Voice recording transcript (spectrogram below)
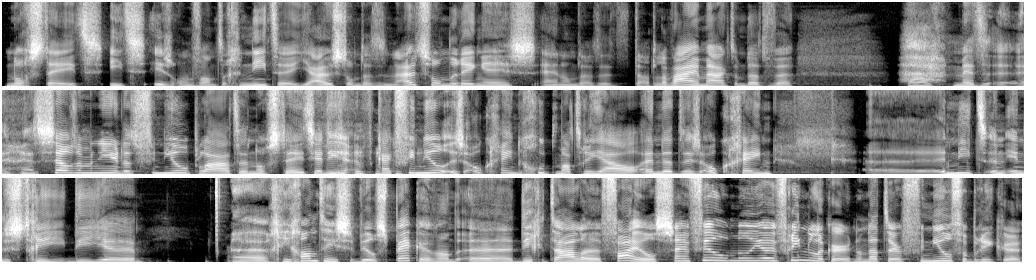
nog steeds iets is om van te genieten. Juist omdat het een uitzondering is en omdat het dat lawaai maakt, omdat we Ah, met eh, hetzelfde manier dat vinylplaten nog steeds. Ja, die zijn, kijk, vinyl is ook geen goed materiaal. En dat is ook geen. Eh, niet een industrie die je. eh, gigantisch wil spekken, want eh, digitale files zijn veel milieuvriendelijker dan dat er vinylfabrieken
